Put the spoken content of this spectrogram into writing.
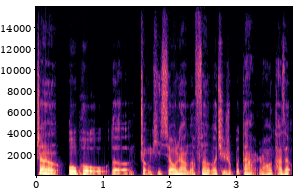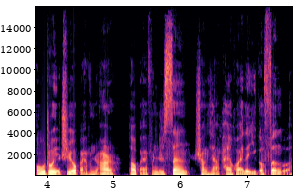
占 OPPO 的整体销量的份额其实不大，然后它在欧洲也只有百分之二。到百分之三上下徘徊的一个份额，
